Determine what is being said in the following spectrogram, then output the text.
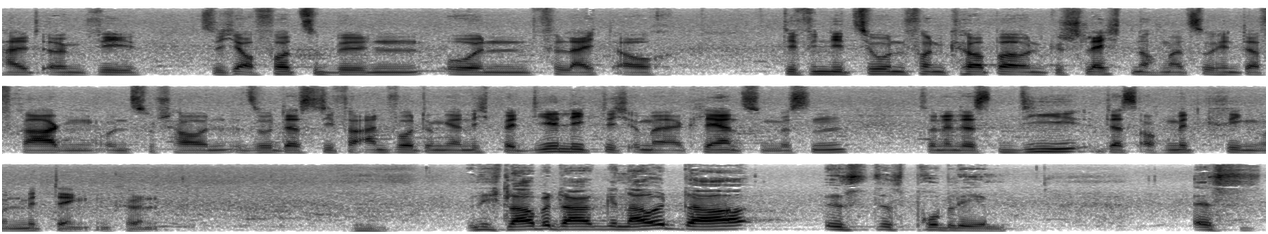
halt irgendwie sich auch fortzubilden und vielleicht auch Definitionen von Körper und Geschlecht noch mal zu hinterfragen und zu schauen, so dass die Verantwortung ja nicht bei dir liegt, dich immer erklären zu müssen, sondern dass die das auch mitkriegen und mitdenken können. Und ich glaube, da, genau da ist das Problem. Es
